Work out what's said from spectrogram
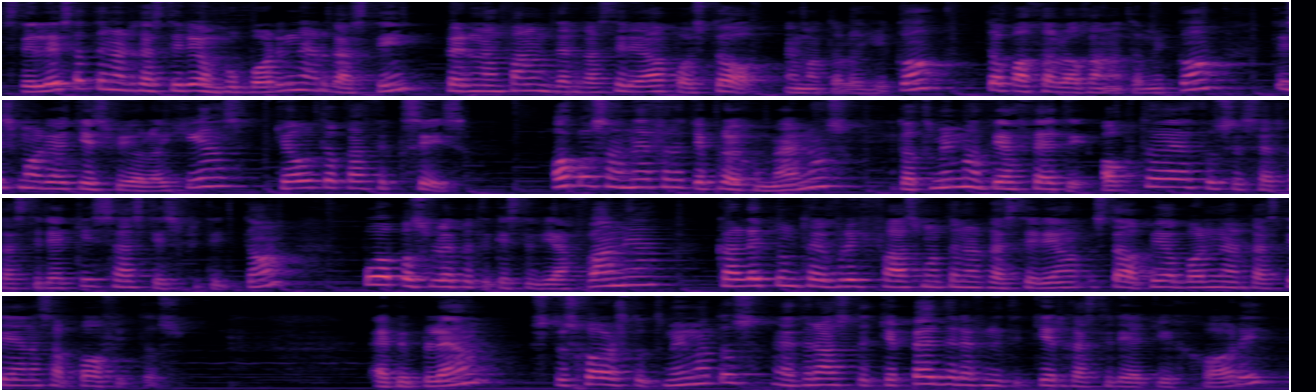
Στη λίστα των εργαστηρίων που μπορεί να εργαστεί περιλαμβάνονται εργαστήρια όπως το αιματολογικό, το παθολογοανατομικό, της μοριακής βιολογίας και ούτω καθεξής. Όπως ανέφερα και προηγουμένως, το τμήμα διαθέτει 8 αίθουσες εργαστηριακής άσκησης φοιτητών που όπως βλέπετε και στη διαφάνεια καλύπτουν το ευρύ φάσμα των εργαστηρίων στα οποία μπορεί να εργαστεί ένας απόφυτο. Επιπλέον, στους χώρους του τμήματος εδράζονται και 5 ερευνητικοί εργαστηριακοί χώροι,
